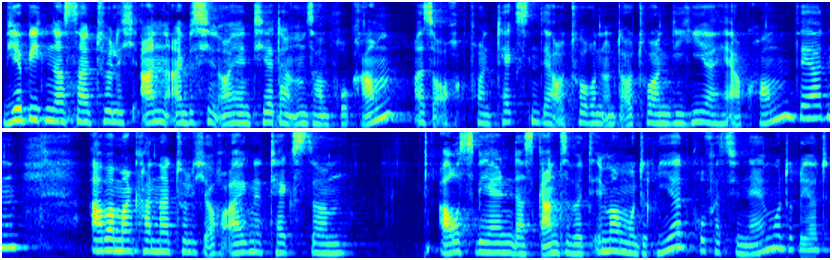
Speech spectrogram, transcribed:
Wir bieten das natürlich an, ein bisschen orientiert an unserem Programm, also auch von Texten der Autorinnen und Autoren, die hierher kommen werden. Aber man kann natürlich auch eigene Texte auswählen. Das Ganze wird immer moderiert, professionell moderiert.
